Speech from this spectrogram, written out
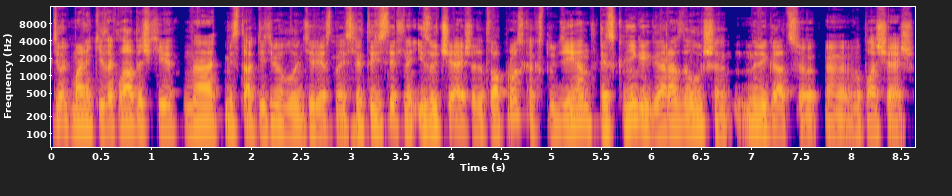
делать маленькие закладочки на местах, где тебе было интересно. Если ты действительно изучаешь этот вопрос как студент, ты с книгой гораздо лучше навигацию э, воплощаешь.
